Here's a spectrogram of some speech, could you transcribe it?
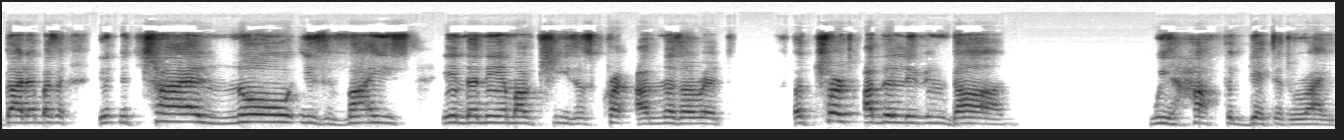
God. The, child know his vice in the name of Jesus Christ of Nazareth. A church of the living God. We have to get it right.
